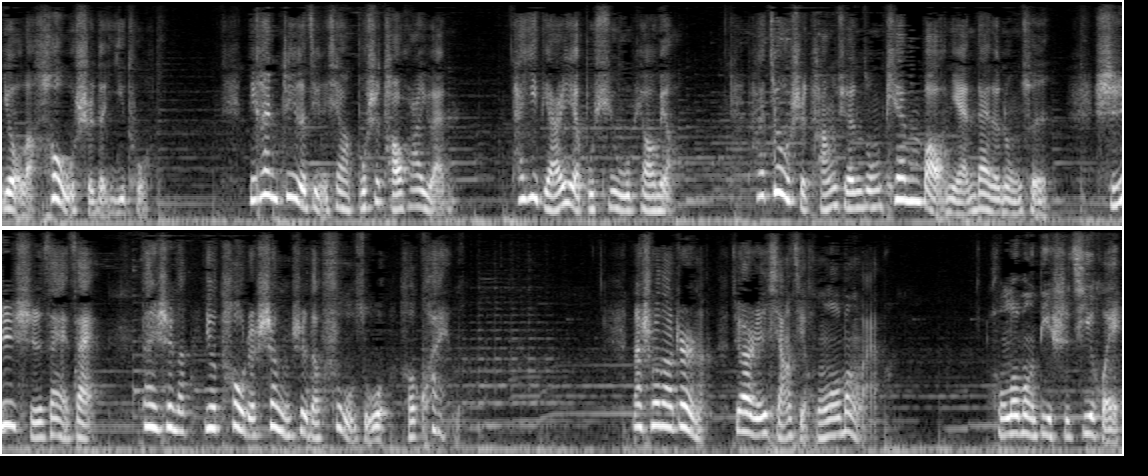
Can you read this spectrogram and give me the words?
有了厚实的依托。你看这个景象，不是桃花源，它一点儿也不虚无缥缈，它就是唐玄宗天宝年代的农村，实实在在，但是呢，又透着盛世的富足和快乐。那说到这儿呢，就让人想起《红楼梦》来了。《红楼梦》第十七回，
